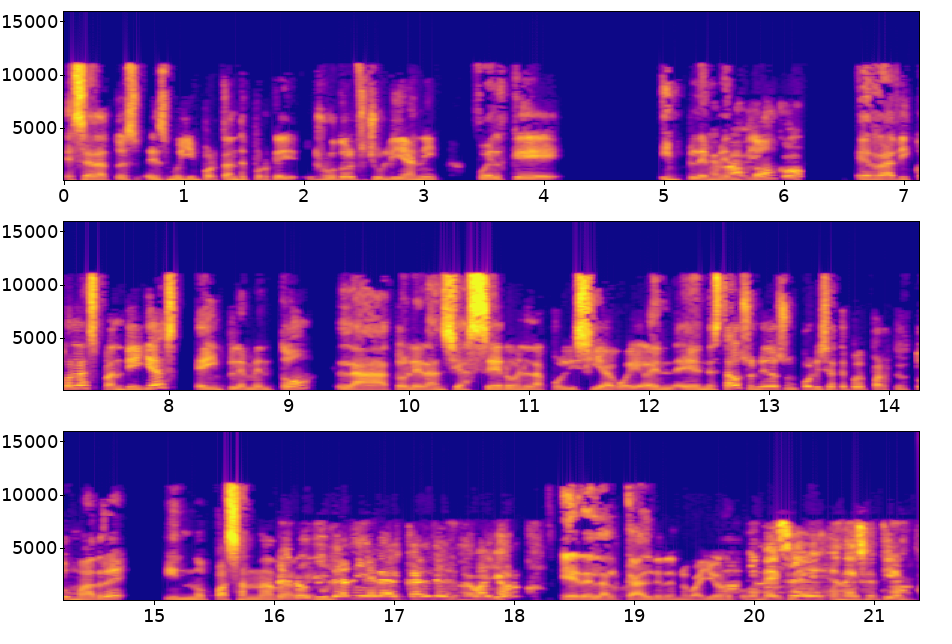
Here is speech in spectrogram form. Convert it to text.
Ese dato es, es muy importante porque Rudolf Giuliani fue el que implementó Erradicó. erradicó las pandillas e implementó la tolerancia cero en la policía, güey. En, en Estados Unidos un policía te puede partir tu madre y no pasa nada. Pero güey. Giuliani era alcalde de Nueva York Era el alcalde de Nueva York, ah, en ese, en ese tiempo.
